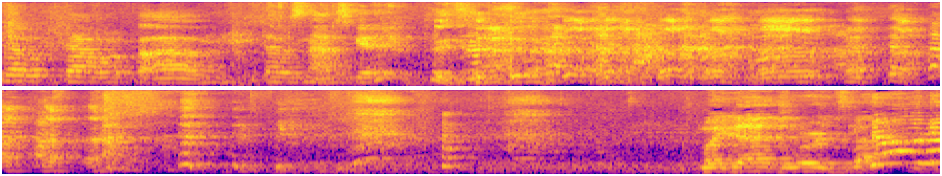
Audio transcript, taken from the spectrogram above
that, that, um, that was not as good. My dad's words no, no, no.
